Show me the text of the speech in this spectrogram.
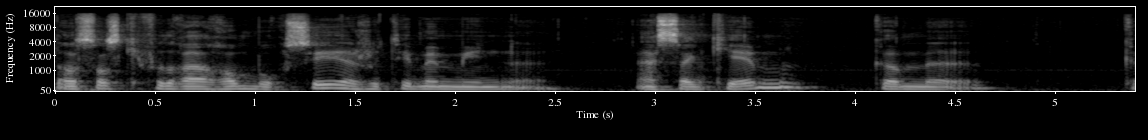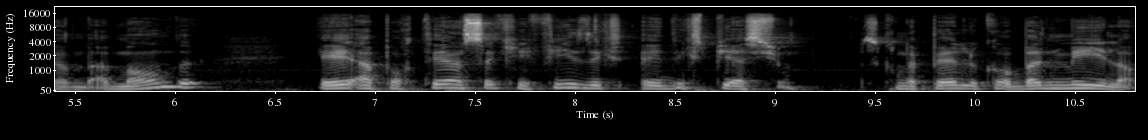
dans le sens qu'il faudra rembourser, ajouter même une, un cinquième comme, euh, comme amende et apporter un sacrifice d'expiation, ce qu'on appelle le korban meila.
